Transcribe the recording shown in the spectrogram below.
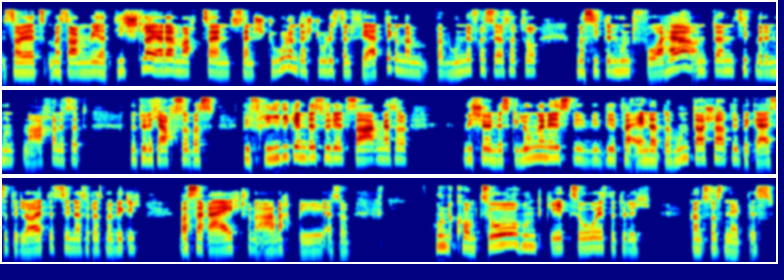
soll jetzt mal sagen, wie ein Tischler, ja, der macht seinen sein Stuhl und der Stuhl ist dann fertig. Und beim, beim Hundefriseur ist halt so, man sieht den Hund vorher und dann sieht man den Hund nachher. Und es hat natürlich auch so was Befriedigendes, würde ich jetzt sagen. Also wie schön das gelungen ist, wie, wie, wie verändert der Hund ausschaut, wie begeistert die Leute sind. Also dass man wirklich was erreicht von A nach B. Also Hund kommt so, Hund geht so, ist natürlich ganz was Nettes.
